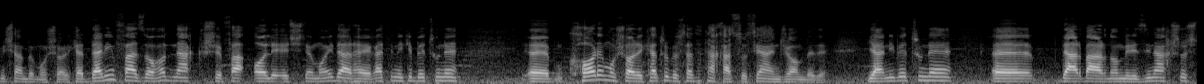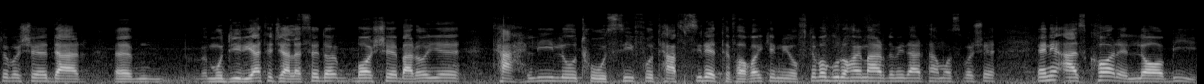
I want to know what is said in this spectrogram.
میشن به مشارکت. در این فضاها نقش فعال اجتماعی در حقیقت اینه که بتونه کار مشارکت رو به صورت تخصصی انجام بده. یعنی بتونه در برنامه ریزی نقش داشته باشه در مدیریت جلسه باشه برای تحلیل و توصیف و تفسیر اتفاقایی که میفته با گروه های مردمی در تماس باشه. یعنی از کار لابی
